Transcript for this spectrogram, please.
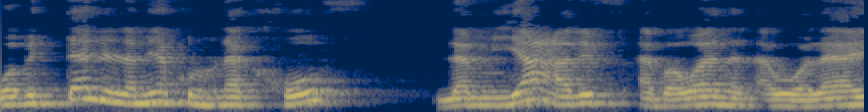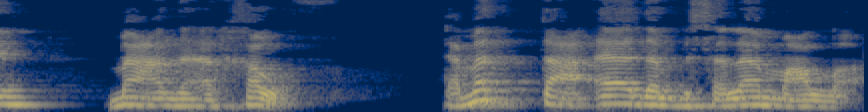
وبالتالي لم يكن هناك خوف لم يعرف أبوان الأولين معنى الخوف. تمتع آدم بسلام مع الله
